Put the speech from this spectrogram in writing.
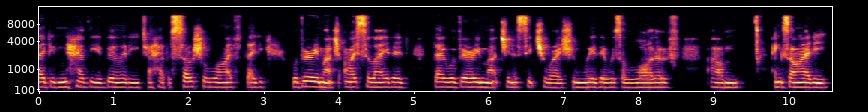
they didn't have the ability to have a social life, they were very much isolated, they were very much in a situation where there was a lot of um, anxiety,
